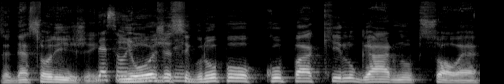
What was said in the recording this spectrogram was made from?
Dizer, Dessa origem. Dessa e hoje origem. esse grupo ocupa que lugar no PSOL? É,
